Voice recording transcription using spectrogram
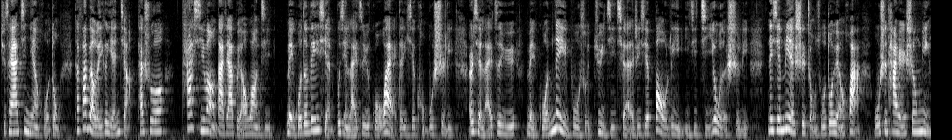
去参加纪念活动。他发表了一个演讲，他说他希望大家不要忘记。美国的危险不仅来自于国外的一些恐怖势力，而且来自于美国内部所聚集起来的这些暴力以及极右的势力。那些蔑视种族多元化、无视他人生命、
